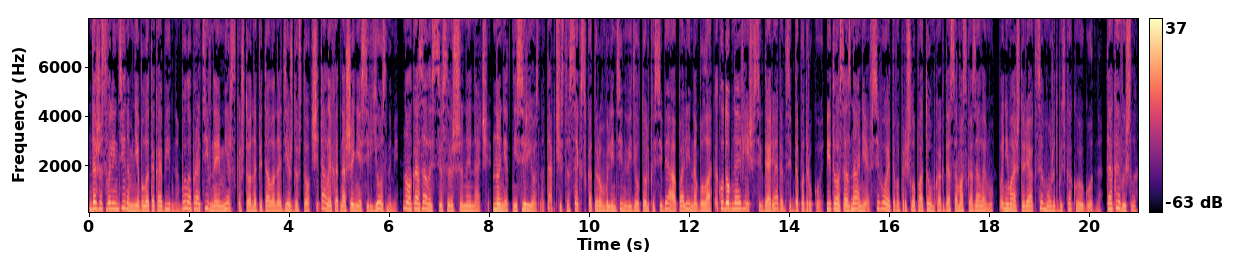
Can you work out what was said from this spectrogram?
Даже с Валентином не было так обидно. Было противно и мерзко, что она питала надежду, что считала их отношения серьезными, но оказалось все совершенно иначе. Но нет, не серьезно. Так чисто секс, в котором Валентин видел только себя, а Полина была как удобная вещь, всегда рядом, всегда под рукой. И то осознание всего этого пришло потом, когда сама сказала ему, понимая, что реакция может быть какой угодно. Так и вышло.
